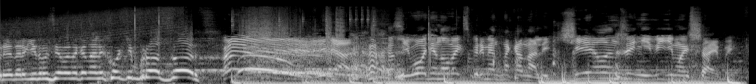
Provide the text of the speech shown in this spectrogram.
привет, дорогие друзья, вы на канале Hockey Brothers! Ребят, сегодня новый эксперимент на канале. Челлендж с невидимой шайбой в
